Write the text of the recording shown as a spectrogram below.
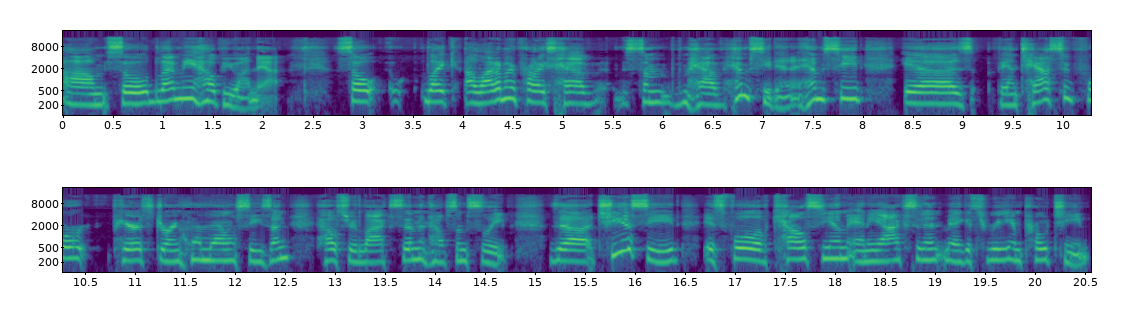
Um, so let me help you on that. So, like a lot of my products have, some have hemp seed in it. Hemp seed is fantastic for parrots during hormonal season, helps relax them and helps them sleep. The chia seed is full of calcium, antioxidant, omega 3, and protein.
